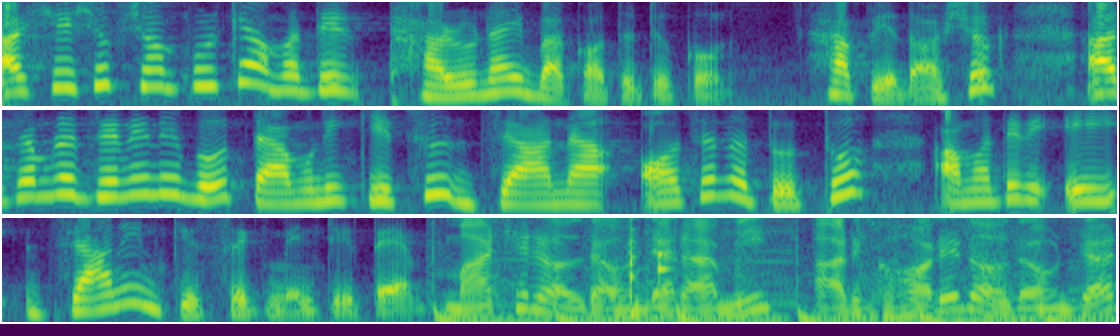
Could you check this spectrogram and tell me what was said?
আর সেসব সম্পর্কে আমাদের ধারণাই বা কতটুকু? হ্যাঁ প্রিয় দর্শক আজ আমরা জেনে নেব তেমনই কিছু জানা অজানা তথ্য আমাদের এই জানেন কি সেগমেন্টটিতে। মাঠের অলরাউন্ডার আমি আর ঘরের allrounder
